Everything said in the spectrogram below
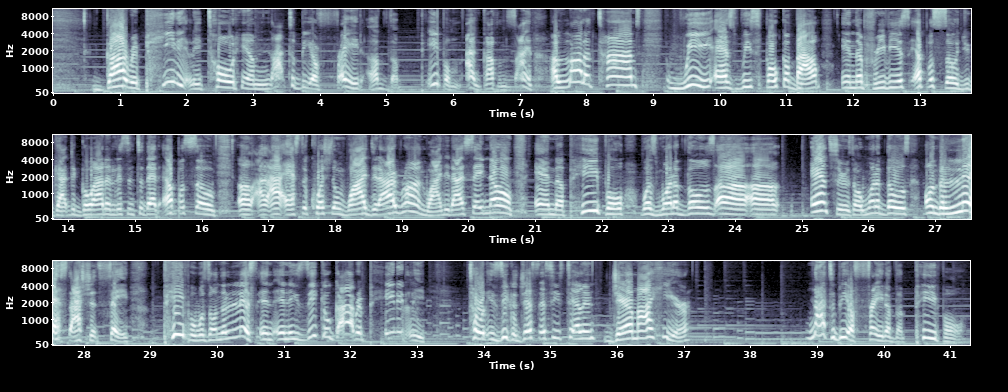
God repeatedly told him not to be afraid of the people. My God, from Zion. A lot of times, we, as we spoke about in the previous episode, you got to go out and listen to that episode. Uh, I, I asked the question, Why did I run? Why did I say no? And the people was one of those. Uh, uh, answers or one of those on the list, I should say. People was on the list. And, in Ezekiel, God repeatedly told Ezekiel, just as he's telling Jeremiah here, not to be afraid of the people.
